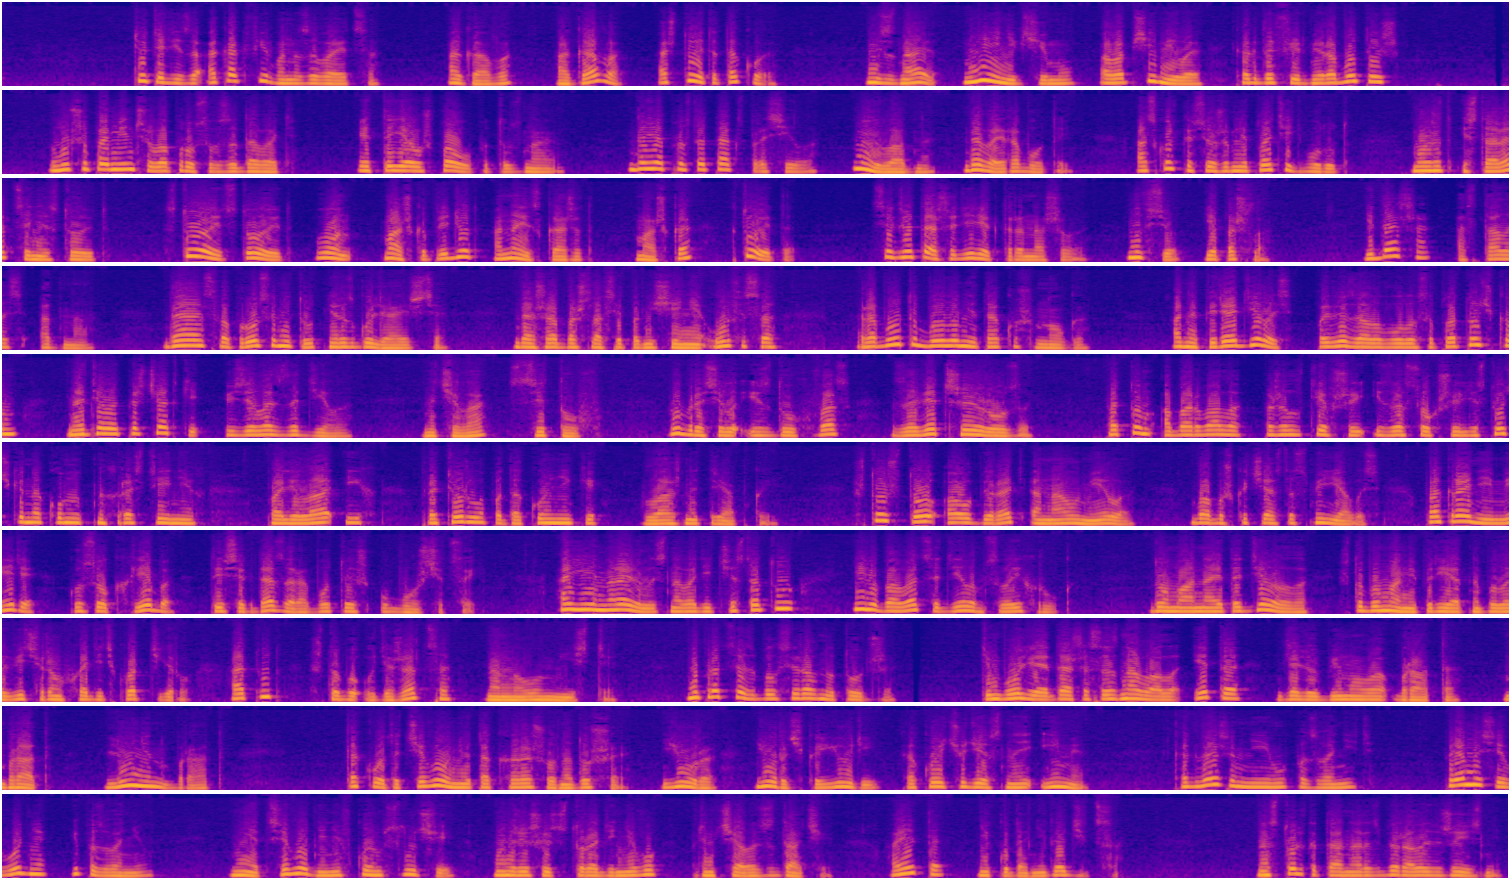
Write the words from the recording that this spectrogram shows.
Тетя Лиза, а как фирма называется? Агава. Агава? А что это такое? Не знаю, мне и ни к чему. А вообще, милая, когда в фирме работаешь, лучше поменьше вопросов задавать. Это я уж по опыту знаю. Да я просто так спросила. Ну и ладно, давай работай. А сколько все же мне платить будут? Может, и стараться не стоит? Стоит, стоит. Вон, Машка придет, она и скажет. Машка? Кто это? Секретарша директора нашего. Ну все, я пошла. И Даша осталась одна. Да, с вопросами тут не разгуляешься. Даша обошла все помещения офиса. Работы было не так уж много. Она переоделась, повязала волосы платочком, надела перчатки и взялась за дело. Начала с цветов. Выбросила из двух ваз завядшие розы. Потом оборвала пожелтевшие и засохшие листочки на комнатных растениях, полила их, протерла подоконники влажной тряпкой. Что-что, а убирать она умела. Бабушка часто смеялась. По крайней мере, кусок хлеба ты всегда заработаешь уборщицей. А ей нравилось наводить чистоту и любоваться делом своих рук. Дома она это делала, чтобы маме приятно было вечером входить в квартиру, а тут, чтобы удержаться на новом месте. Но процесс был все равно тот же. Тем более Даша сознавала это для любимого брата. Брат. Люнин брат. Так вот, от чего у нее так хорошо на душе? Юра, Юрочка, Юрий, какое чудесное имя. Когда же мне ему позвонить? Прямо сегодня и позвоню. Нет, сегодня ни в коем случае. Он решит, что ради него примчалась с дачи. А это никуда не годится. Настолько-то она разбиралась в жизни.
